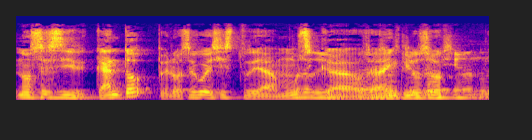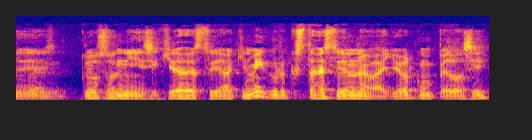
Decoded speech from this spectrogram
no sé si canto, pero ese güey sí estudiaba música. O sea, incluso, eh, Pues. incluso ni siquiera estudiaba aquí en México, creo que estaba estudiando en Nueva York, un pedo así.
